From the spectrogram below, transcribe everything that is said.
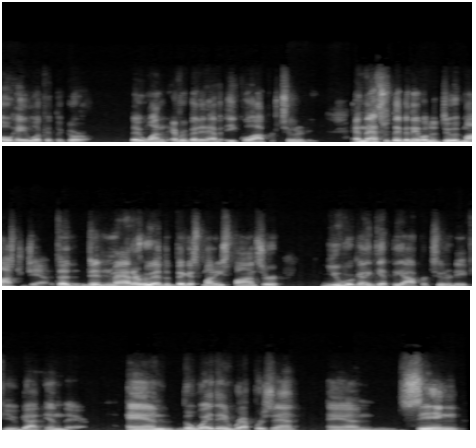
oh hey, look at the girl. They wanted everybody to have an equal opportunity. And that's what they've been able to do with Monster Jam. It didn't, didn't matter who had the biggest money sponsor. You were going to get the opportunity if you got in there. And the way they represent and seeing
